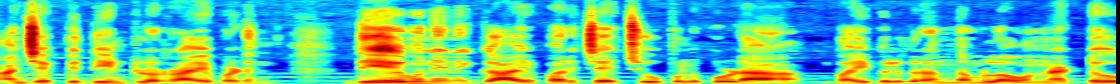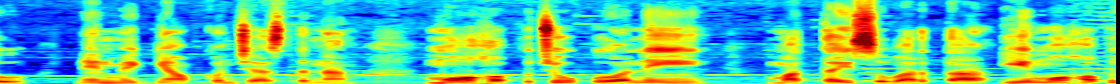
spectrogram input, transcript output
అని చెప్పి దీంట్లో రాయబడింది. దేవునిని గాయపరిచే చూపులు కూడా బైబిల్ గ్రంథంలో ఉన్నట్టు నేను మీకు జ్ఞాపకం చేస్తున్నాను. మోహపు చూపు అని మత్తయి సువార్త ఈ మోహపు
